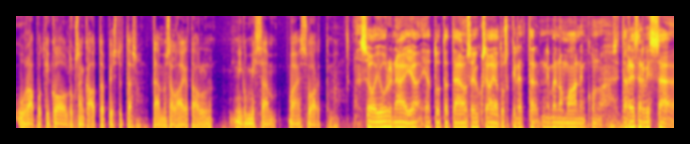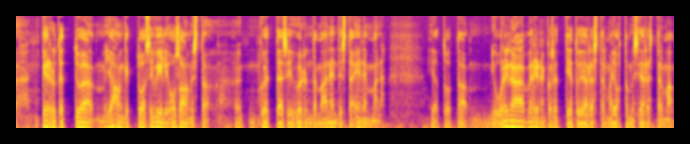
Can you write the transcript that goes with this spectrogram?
uraputkikoulutuksen kautta pystyttäisiin tämmöisellä aikataululla niin kuin missään vaiheessa suorittamaan. Se on juuri näin ja, ja tuota, tämä on se yksi ajatuskin, että nimenomaan niin kun sitä reservissä kerrytettyä ja hankittua siviiliosaamista kyettäisiin hyödyntämään entistä enemmän. Ja tuota, juuri nämä erinäköiset tietojärjestelmä, johtamisjärjestelmän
